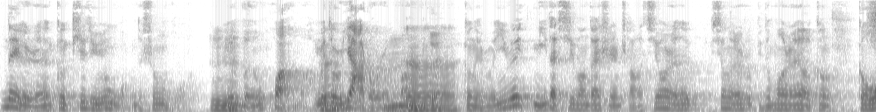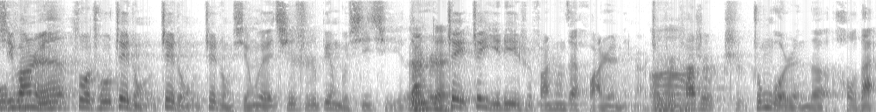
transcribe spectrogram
那个人更贴近于我们的生活，因为文化嘛，因为都是亚洲人嘛，对。更那什么。因为你在西方待时间长了，西方人相对来说比东方人要更更西方人做出这种这种这种行为，其实并不稀奇，但是这这一例是发生在华人里面，就是哦他是是中国人的后代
